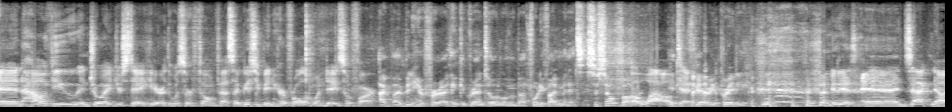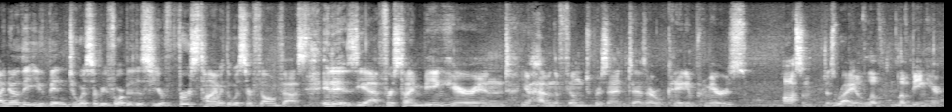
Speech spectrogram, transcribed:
And how have you enjoyed your stay here at the Whistler Film Fest? I guess you've been here for all of one day so far. I've, I've been here for I think a grand total of about 45 minutes. So so far, Oh, wow, okay. it's very pretty. it is. And Zach, now I know that you've been to Whistler before, but this is your first time at the Whistler Film Fest. It is, yeah. First time being here and you know having a film to present as our Canadian premiere is awesome. Just Right. you know, love love being here.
